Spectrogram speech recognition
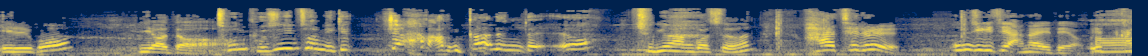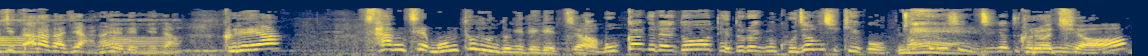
일곱, 여덟. 전 교수님처럼 이렇게 쫙 안 까는데요. 중요한 것은 하체를 움직이지 않아야 돼요. 아. 같이 따라가지 않아야 아. 됩니다. 그래야 상체 몸통 운동이 되겠죠. 그러니까 못 가더라도 되도록이면 고정시키고 조금씩 움직여도 그렇죠. 되겠네요.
